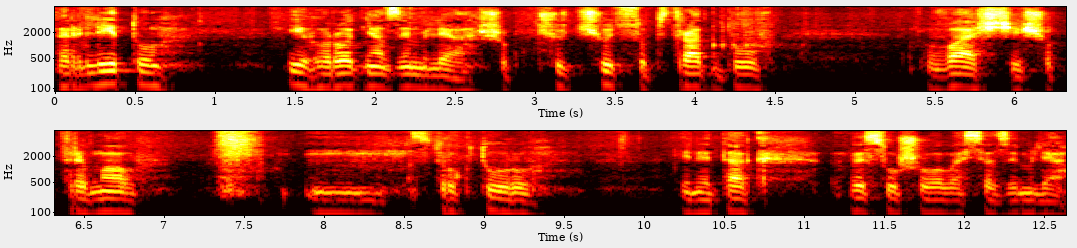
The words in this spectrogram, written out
перліту і городня земля, щоб чуть-чуть субстрат був важчий, щоб тримав м, структуру і не так висушувалася земля.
